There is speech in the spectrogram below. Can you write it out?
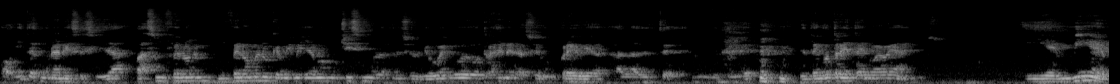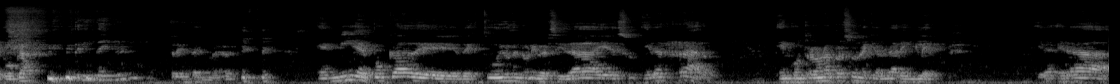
ahorita es una necesidad, pasa un fenómeno, un fenómeno que a mí me llama muchísimo la atención. Yo vengo de otra generación previa a la de ustedes. Yo, tengo, yo tengo 39 años y en mi época... 39 39. En mi época de, de, estudios en la universidad y eso, era raro encontrar una persona que hablara inglés. Era, era,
